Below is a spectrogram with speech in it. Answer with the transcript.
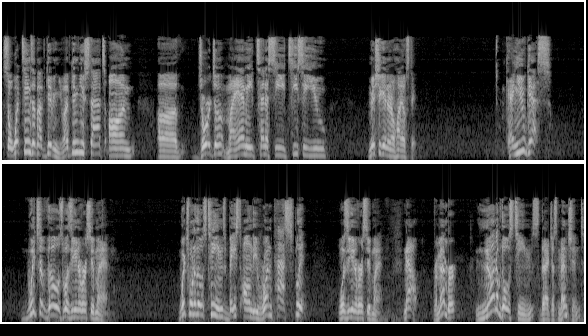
So, what teams have I given you? I've given you stats on uh, Georgia, Miami, Tennessee, TCU, Michigan, and Ohio State. Can you guess which of those was the University of Miami? Which one of those teams, based on the run pass split, was the University of Miami. Now, remember, none of those teams that I just mentioned,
